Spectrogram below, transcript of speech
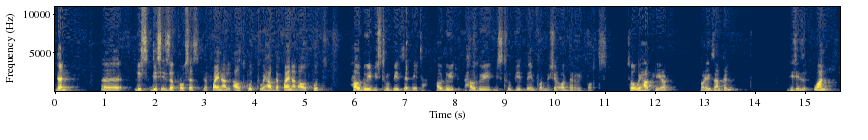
Then uh, this, this is the process, the final output. We have the final output. How do we distribute the data? How do we, how do we distribute the information or the reports? So we have here, for example, this is one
